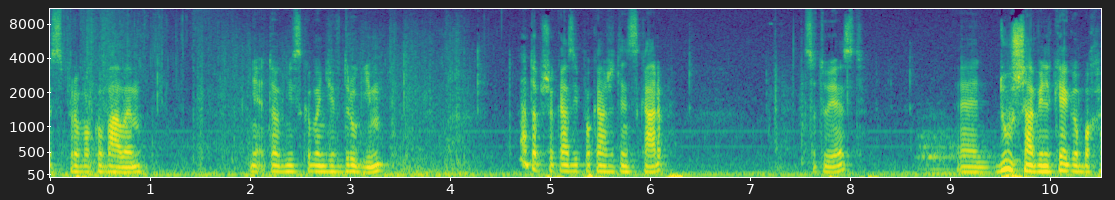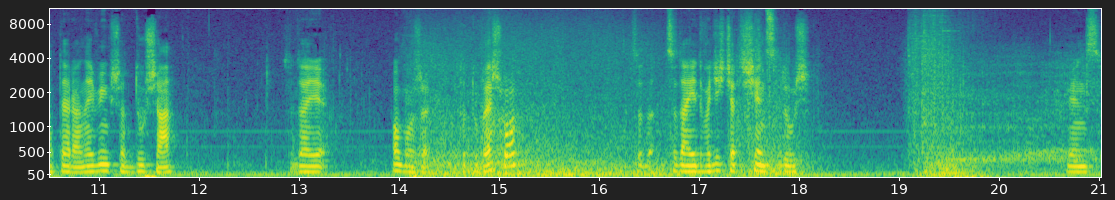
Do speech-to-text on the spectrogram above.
sprowokowałem. Nie, to ognisko będzie w drugim. A to przy okazji pokażę ten skarb. Co tu jest? E, dusza wielkiego bohatera. Największa dusza. Co daje... O Boże, to tu weszło? Co, da, co daje 20 tysięcy dusz. Więc...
